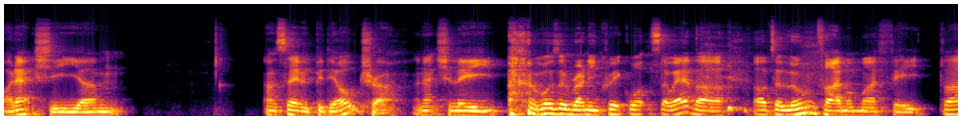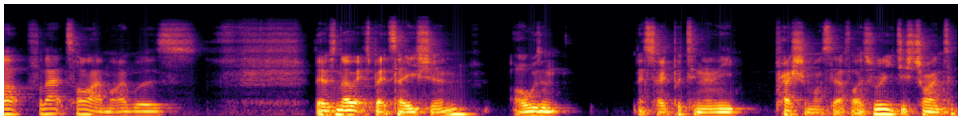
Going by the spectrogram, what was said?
I'd actually, um, I would say it would be the ultra. And actually, I wasn't running quick whatsoever. I was a long time on my feet, but for that time, I was. There was no expectation. I wasn't necessarily putting any pressure on myself. I was really just trying to,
